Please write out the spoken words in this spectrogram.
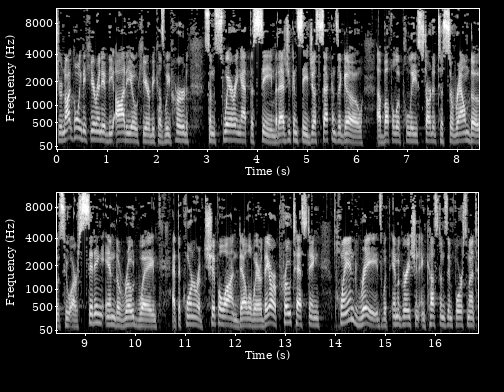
You're not going to hear any of the audio here because we've heard some swearing at the scene. But as you can see, just seconds ago, uh, Buffalo police started to surround those who are sitting in the roadway at the corner of Chippewa and Delaware. They are protesting planned raids with Immigration and Customs Enforcement,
